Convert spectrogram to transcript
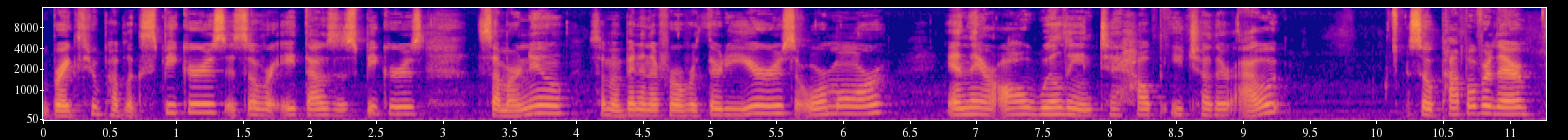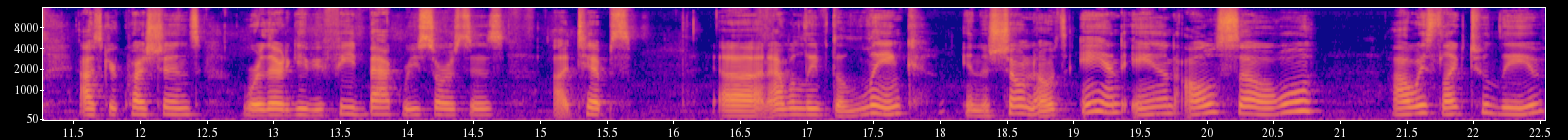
breakthrough public speakers. It's over 8000 speakers. Some are new some have been in there for over 30 years or more and they are all willing to help each other out. So pop over there ask your questions. We're there to give you feedback resources uh, tips uh, and I will leave the link in the show notes. And and also, I always like to leave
